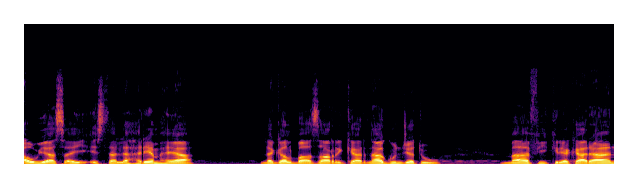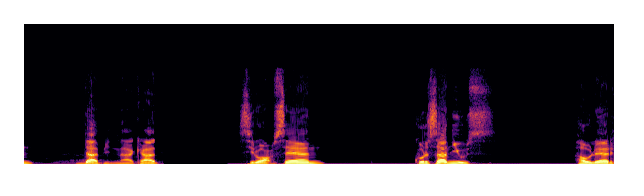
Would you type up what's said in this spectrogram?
ئەو یاسایی ئێستا لە هەرێم هەیە لەگەڵ بازاڕی کار ناگونجێت و مافی کرێکاران دابین ناکات. سیروان حوسێن، کورسات نیوز، هەولێر.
